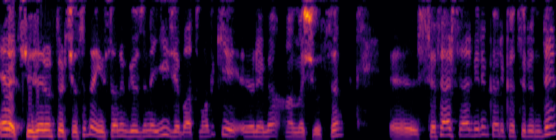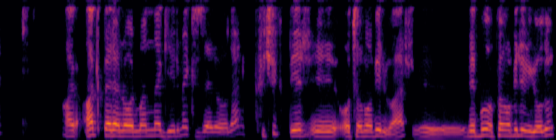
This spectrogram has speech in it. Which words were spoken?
evet Sizer'in fırçası da insanın gözüne iyice batmalı ki önemi anlaşılsın. E, Sefer Servir'in karikatüründe Akbelen Ormanı'na girmek üzere olan küçük bir e, otomobil var e, ve bu otomobilin yolu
